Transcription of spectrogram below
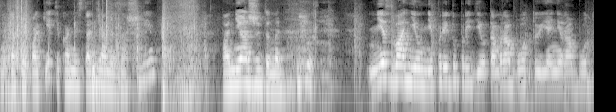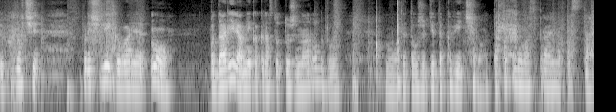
Вот такой пакетик. Они с Татьяной зашли. А неожиданно не звонил, не предупредил. Там работаю, я не работаю. Короче, пришли, говорят, ну, подарили, а мне как раз тут тоже народ был. Вот, это уже где-то к вечеру. Так, как мне вас правильно поставить?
